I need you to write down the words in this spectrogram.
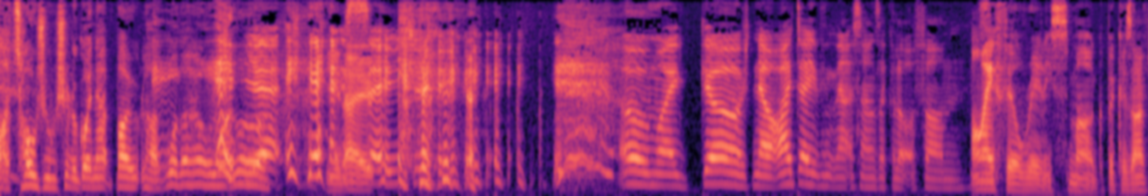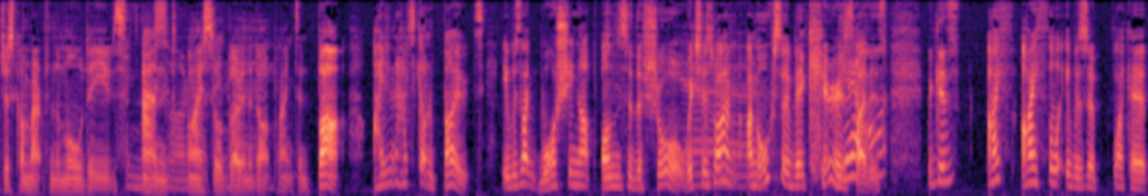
I told you we shouldn't have got in that boat. Like what the hell? Like, yeah, yeah, You know. so true. Oh my gosh! No, I don't think that sounds like a lot of fun. I feel really smug because I've just come back from the Maldives oh, and saw I saw glow in the dark plankton, but I didn't have to get on a boat. It was like washing up onto the shore, which is why I'm, I'm also a bit curious Yeah, by this I- because I, th- I thought it was a like a,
